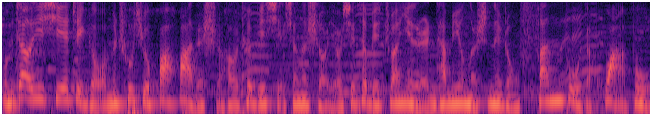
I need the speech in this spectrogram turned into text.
我们知道一些这个，我们出去画画的时候，特别写生的时候，有些特别专业的人，他们用的是那种帆布的画布。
